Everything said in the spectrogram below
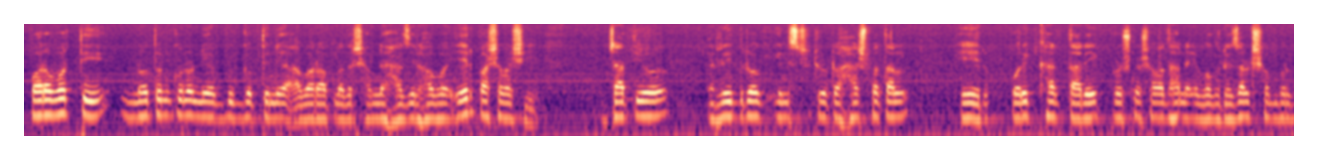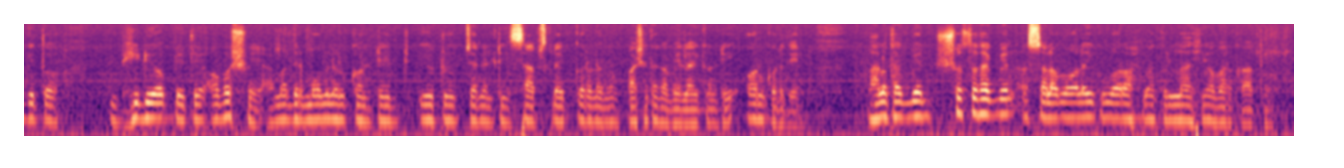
পরবর্তী নতুন কোনো নিয়োগ বিজ্ঞপ্তি নিয়ে আবার আপনাদের সামনে হাজির হব। এর পাশাপাশি জাতীয় হৃদরোগ ইনস্টিটিউট হাসপাতাল এর পরীক্ষার তারিখ, প্রশ্ন সমাধান এবং রেজাল্ট সম্পর্কিত ভিডিও পেতে অবশ্যই আমাদের মমিনুল কন্টেন্ট ইউটিউব চ্যানেলটি সাবস্ক্রাইব করুন এবং পাশে থাকা বেল আইকনটি অন করে দিন। ভালো থাকবেন, সুস্থ থাকবেন। আসসালামু আলাইকুম রহমতুল্লাহি আবরকাতুহ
